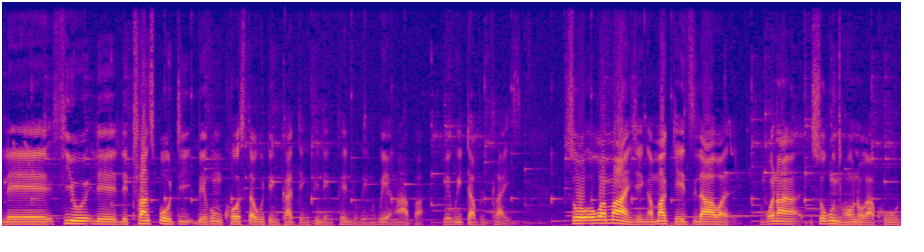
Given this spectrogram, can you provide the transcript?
Le fuel le, le transport bekungikhosta ukuthi ngigade ngiphinde ngiphenduke ngibuye ngapha bekuyi double price. So okwamanje ngamagetsi lawa ngibona sokungcono kakhulu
